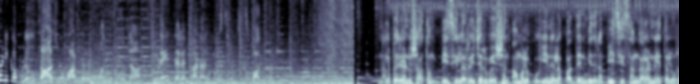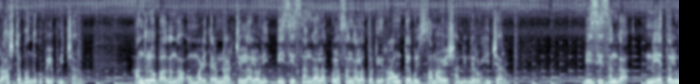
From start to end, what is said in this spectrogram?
ఎప్పటికప్పుడు తాజా వార్తలను అందిస్తున్న టుడే తెలంగాణ న్యూస్ స్వాగతం. నలభై రెండు శాతం బీసీల రిజర్వేషన్ అమలుకు ఈ నెల పద్దెనిమిదిన బీసీ సంఘాల నేతలు రాష్ట్ర బంద్కు పిలుపునిచ్చారు. అందులో భాగంగా ఉమ్మడి కరీంనగర్ జిల్లాలోని బీసీ సంఘాల కుల సంఘాలతోటి రౌండ్ టేబుల్ సమావేశాన్ని నిర్వహించారు. బీసీ సంఘ నేతలు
